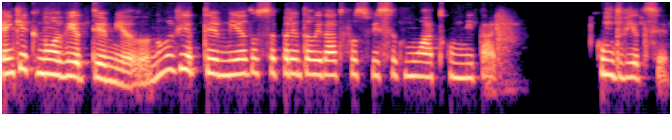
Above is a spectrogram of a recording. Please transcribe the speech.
em que é que não havia de ter medo? Não havia de ter medo se a parentalidade fosse vista como um ato comunitário, como devia de ser.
